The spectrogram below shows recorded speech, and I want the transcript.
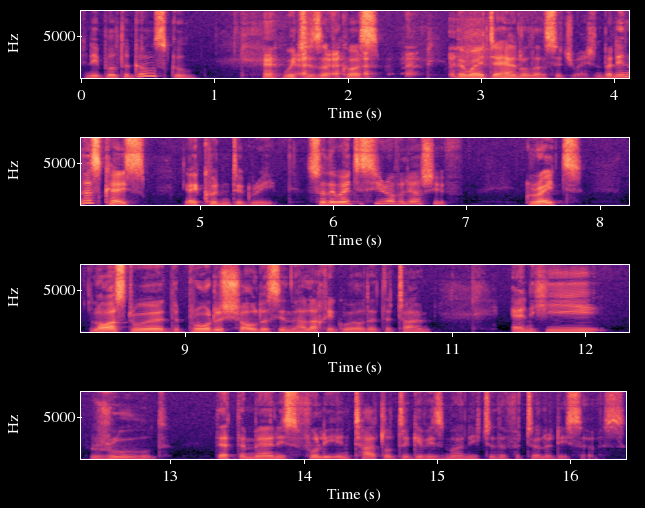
and he built a girls' school, which is, of course, the way to handle those situations. But in this case, they couldn't agree. So they went to see Rav Elyashiv. Great last word, the broadest shoulders in the halachic world at the time. And he ruled that the man is fully entitled to give his money to the fertility service.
